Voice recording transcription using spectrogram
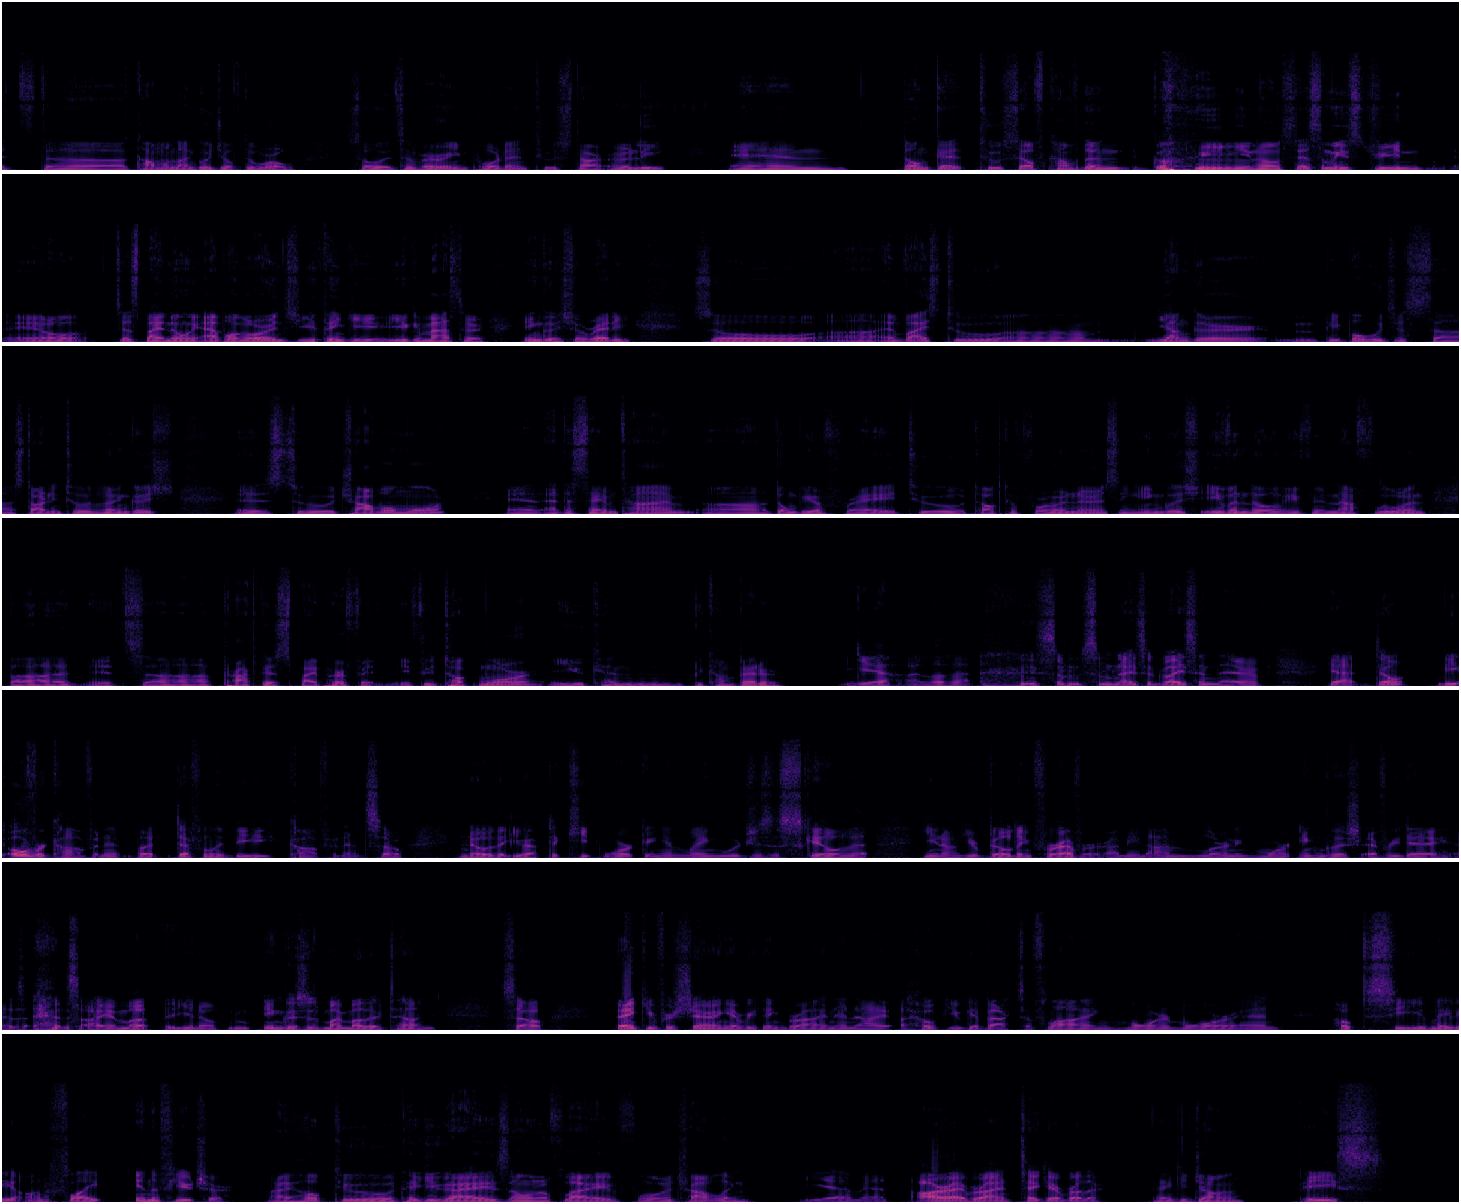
it's the common language of the world. So it's very important to start early and don't get too self-confident going you know sesame street you know just by knowing apple and orange you think you, you can master english already so uh, advice to um, younger mm, people who just uh, starting to learn english is to travel more and at the same time uh, don't be afraid to talk to foreigners in english even though if you're not fluent but it's uh, practice by perfect if you talk more you can become better yeah, I love that. some some nice advice in there yeah, don't be overconfident, but definitely be confident. So know that you have to keep working and language is a skill that, you know, you're building forever. I mean, I'm learning more English every day as as I am a, you know, English is my mother tongue. So thank you for sharing everything, Brian, and I, I hope you get back to flying more and more and hope to see you maybe on a flight in the future. I hope to take you guys on a flight for traveling. Yeah, man. All right, Brian. Take care, brother. Thank you, John. Peace.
